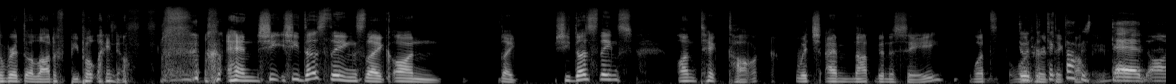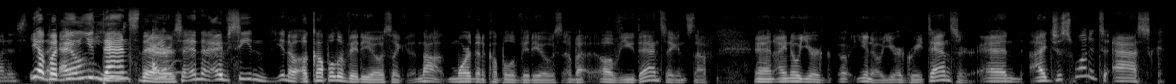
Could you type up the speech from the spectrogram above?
compared to a lot of people I know. and she she does things like on, like she does things on TikTok, which I'm not gonna say what's what Dude, her the TikTok, is is. dead, honestly. Yeah, Like, but I you, you dance there, and I've seen you know a couple of videos, like not more than a couple of videos about of you dancing and stuff. And I know you're uh, you know you're a great dancer, and I just wanted to ask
